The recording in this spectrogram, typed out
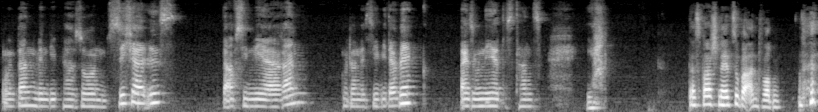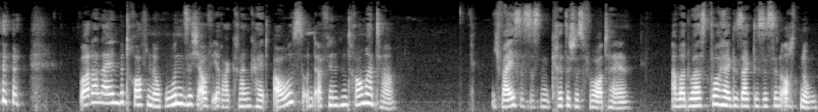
und dann, wenn die Person sicher ist, darf sie näher ran und dann ist sie wieder weg also Nähe, Distanz. Ja. Das war schnell zu beantworten. Borderline-Betroffene ruhen sich auf ihrer Krankheit aus und erfinden Traumata. Ich weiß, es ist ein kritisches Vorurteil. Aber du hast vorher gesagt, es ist in Ordnung.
